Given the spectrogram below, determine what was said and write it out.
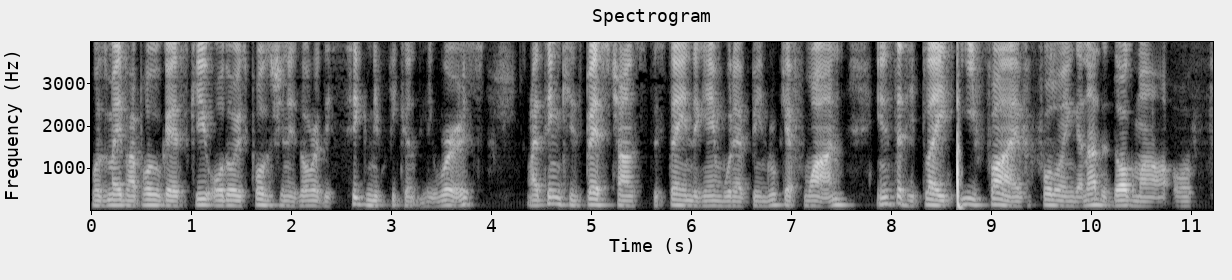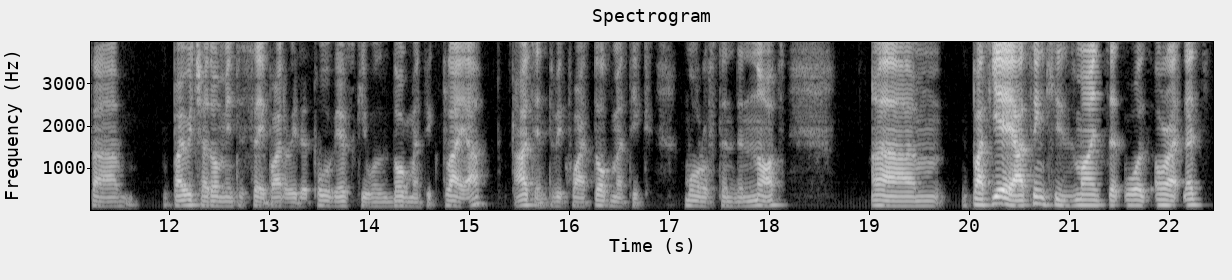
was made by Polugaevsky, although his position is already significantly worse. I think his best chance to stay in the game would have been rook f1. Instead, he played e5, following another dogma of, um, by which I don't mean to say, by the way, that Polugaevsky was a dogmatic player. I tend to be quite dogmatic more often than not. Um, but yeah, I think his mindset was all right. Let's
